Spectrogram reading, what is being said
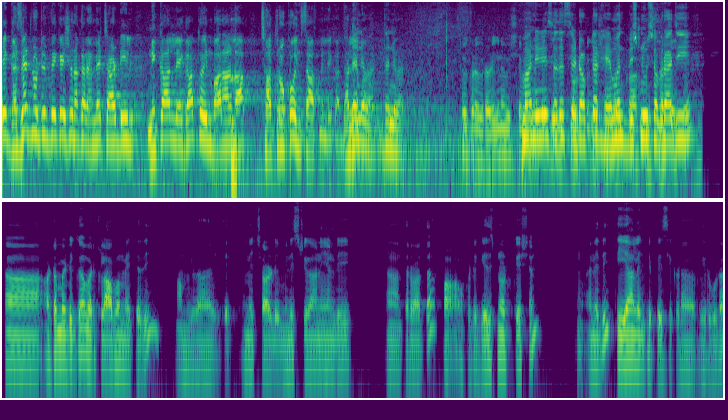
एक गजेट नोटिफिकेशन अगर एमएचआरडी निकाल लेगा तो इन 12 लाख छात्रों को इंसाफ मिलेगा। धन्यवाद धन्यवाद। మాన్యనీయ సదస్య డాక్టర్ హేమంత్ విష్ణు సవరాజీ. ఆటోమేటిక్గా వారికి లాభం అవుతుంది మామూలుగా ఎంహెచ్ఆర్డి మినిస్ట్రీ కానివ్వండి తర్వాత ఒకటి గెజిట్ నోటిఫికేషన్ అనేది తీయాలని చెప్పేసి ఇక్కడ వీరు కూడా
